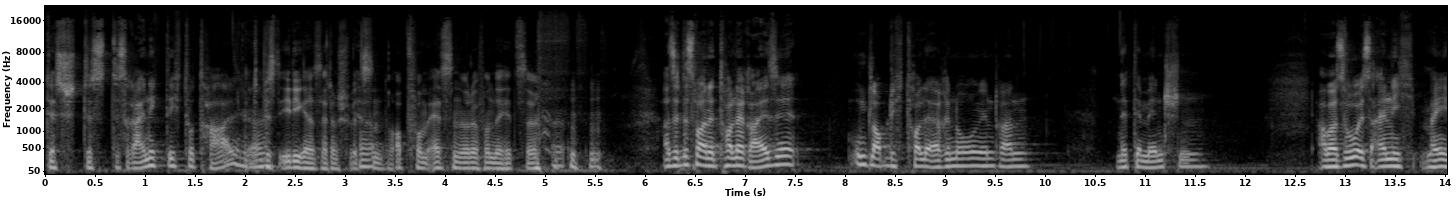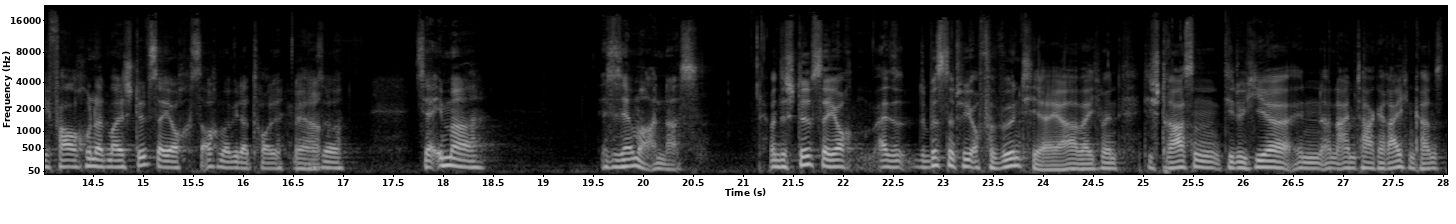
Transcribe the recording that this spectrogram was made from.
das, das, das reinigt dich total. Ja. Du bist eh die ganze Zeit am Schwitzen, ob vom Essen oder von der Hitze. Also das war eine tolle Reise, unglaublich tolle Erinnerungen dran, nette Menschen. Aber so ist eigentlich, ich fahre auch 100 Mal Stilfserjoch, ist auch immer wieder toll. Ja. Also ist ja immer, es ist ja immer anders. Und das stirbst ja auch, also du bist natürlich auch verwöhnt hier, ja, aber ich meine, die Straßen, die du hier in, an einem Tag erreichen kannst,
